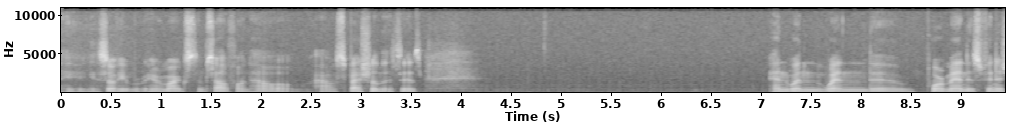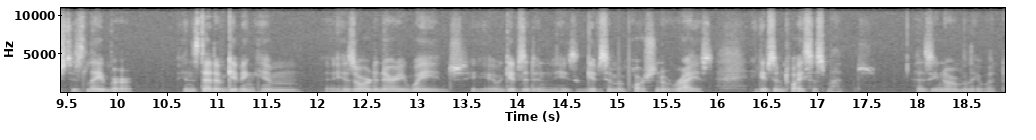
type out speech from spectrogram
he, so he, he remarks himself on how, how special this is. And when, when the poor man has finished his labor, instead of giving him his ordinary wage, he gives it in, he gives him a portion of rice, he gives him twice as much as he normally would.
